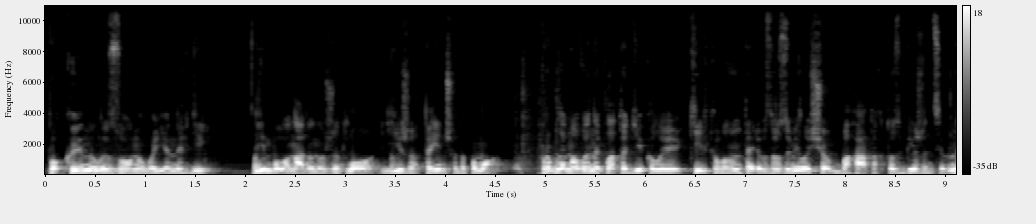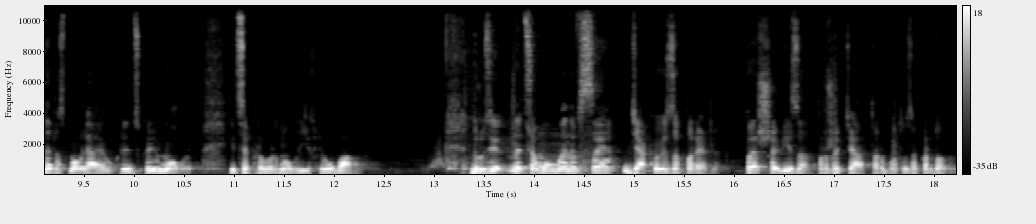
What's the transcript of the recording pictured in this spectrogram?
покинули зону воєнних дій. Їм було надано житло, їжа та інша допомога. Проблема виникла тоді, коли кілька волонтерів зрозуміли, що багато хто з біженців не розмовляє українською мовою, і це привернуло їхню увагу. Друзі, на цьому у мене все. Дякую за перегляд. Перша віза про життя та роботу за кордоном.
